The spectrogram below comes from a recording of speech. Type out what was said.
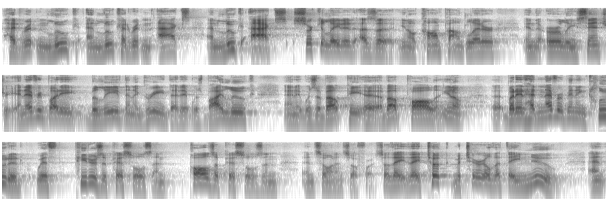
had written Luke and Luke had written Acts and Luke Acts circulated as a you know, compound letter in the early century. And everybody believed and agreed that it was by Luke and it was about, P, uh, about Paul, and, you know, uh, but it had never been included with Peter's epistles and Paul's epistles and, and so on and so forth. So they, they took material that they knew and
